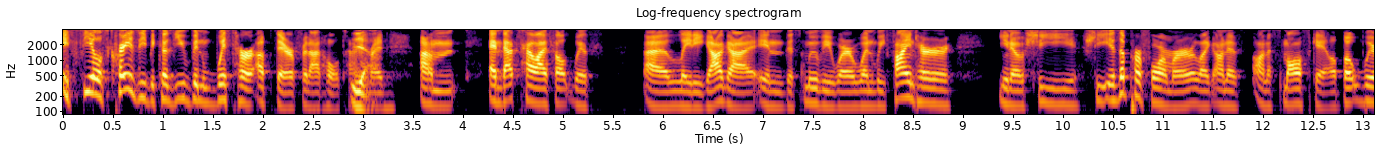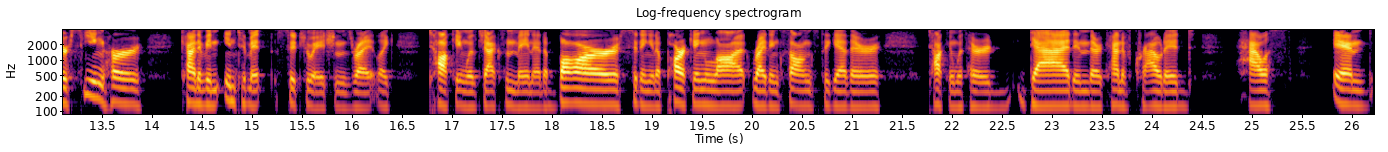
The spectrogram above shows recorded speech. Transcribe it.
it feels crazy because you've been with her up there for that whole time, Yeah. right? Um, and that's how I felt with uh, Lady Gaga in this movie, where when we find her, you know, she she is a performer, like on a on a small scale, but we're seeing her kind of in intimate situations, right? Like talking with Jackson Maine at a bar, sitting in a parking lot, writing songs together, talking with her dad in their kind of crowded house, and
